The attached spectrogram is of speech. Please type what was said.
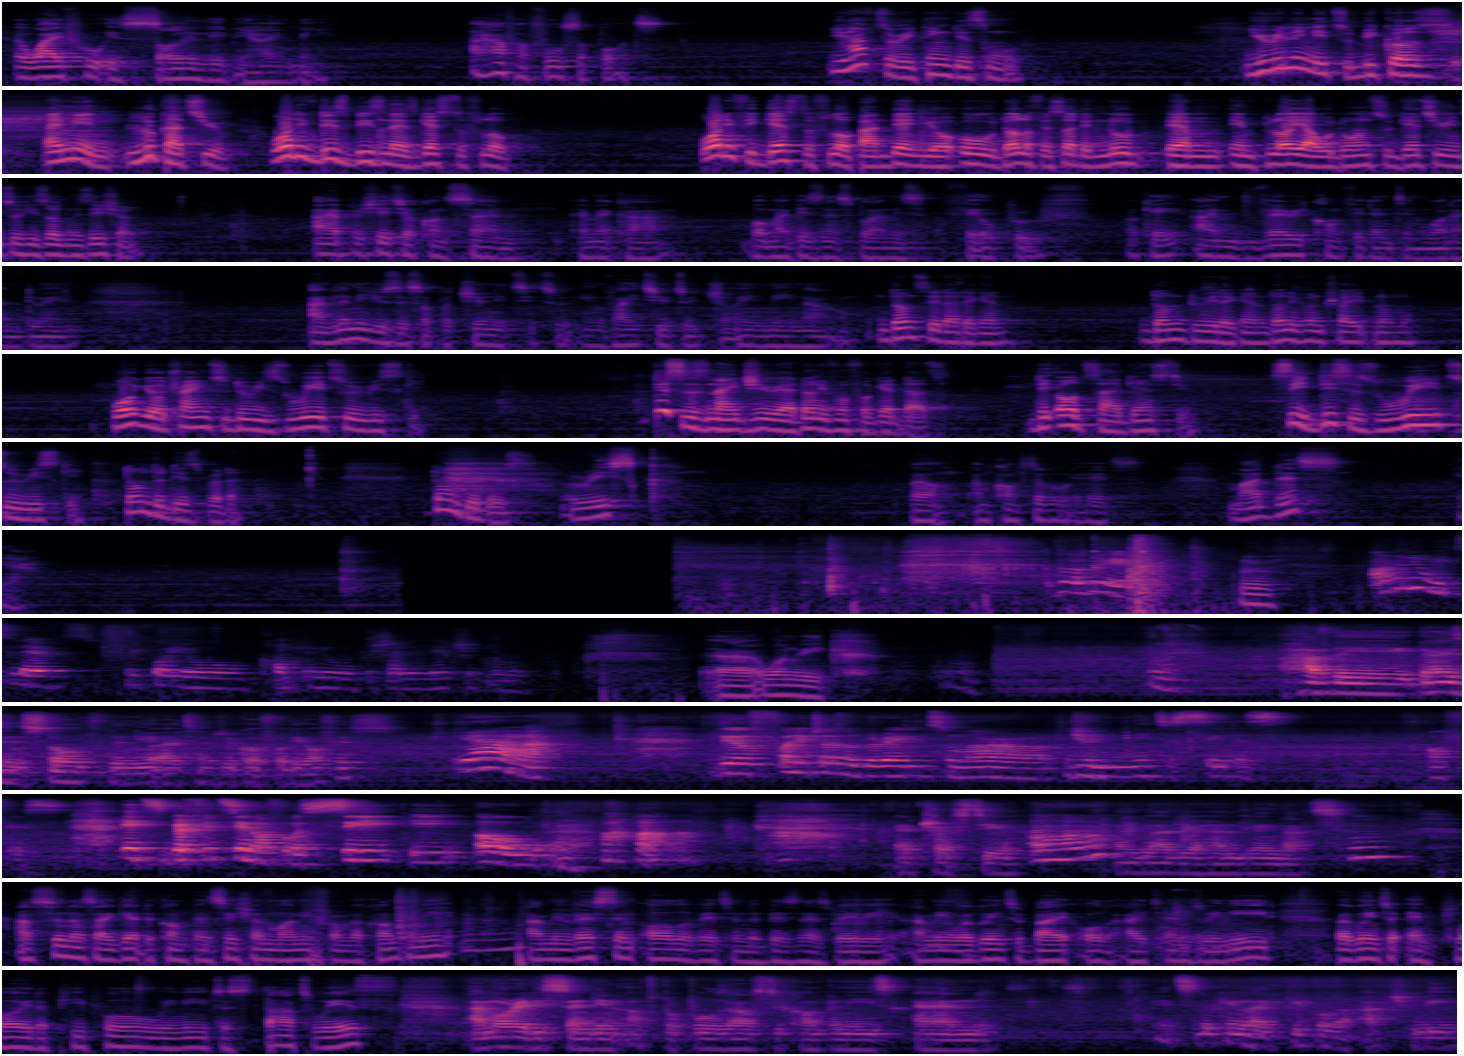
A wife who is solidly behind me. I have her full support. You have to rethink this move. You really need to because, I mean, look at you. What if this business gets to flop? What if it gets to flop and then you're old, all of a sudden no um, employer would want to get you into his organization? I appreciate your concern, Emeka, but my business plan is fail-proof. Okay, I'm very confident in what I'm doing. And let me use this opportunity to invite you to join me now. Don't say that again. Don't do it again. Don't even try it no more. What you're trying to do is way too risky. This is Nigeria, don't even forget that. The odds are against you. See, this is way too risky. Don't do this, brother. Don't do this. Risk? Well, I'm comfortable with it. Madness? Yeah. So, babe, hmm. how many weeks left before your company will officially let you go? Uh, one week. Have the guys installed the new items we got for the office? Yeah. The furniture will be ready tomorrow. You need to see this office. It's befitting of a CEO. I trust you. Uh-huh. I'm glad you're handling that. As soon as I get the compensation money from the company, mm-hmm. I'm investing all of it in the business, baby. I mean, we're going to buy all the items we need. We're going to employ the people we need to start with. I'm already sending out proposals to companies, and it's looking like people are actually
